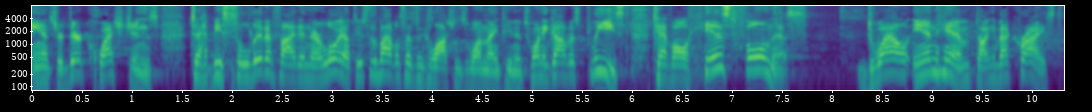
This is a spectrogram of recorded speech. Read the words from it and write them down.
answered, their questions to be solidified in their loyalty. So the Bible says in Colossians 1 19 and 20, God was pleased to have all his fullness dwell in him, talking about Christ,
